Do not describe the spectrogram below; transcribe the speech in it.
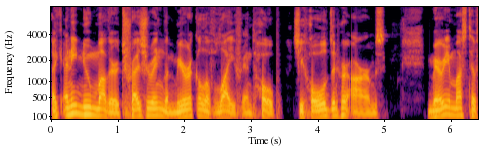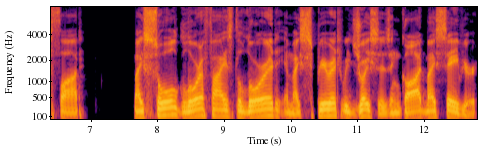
Like any new mother treasuring the miracle of life and hope she holds in her arms, Mary must have thought my soul glorifies the Lord, and my spirit rejoices in God my Savior,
